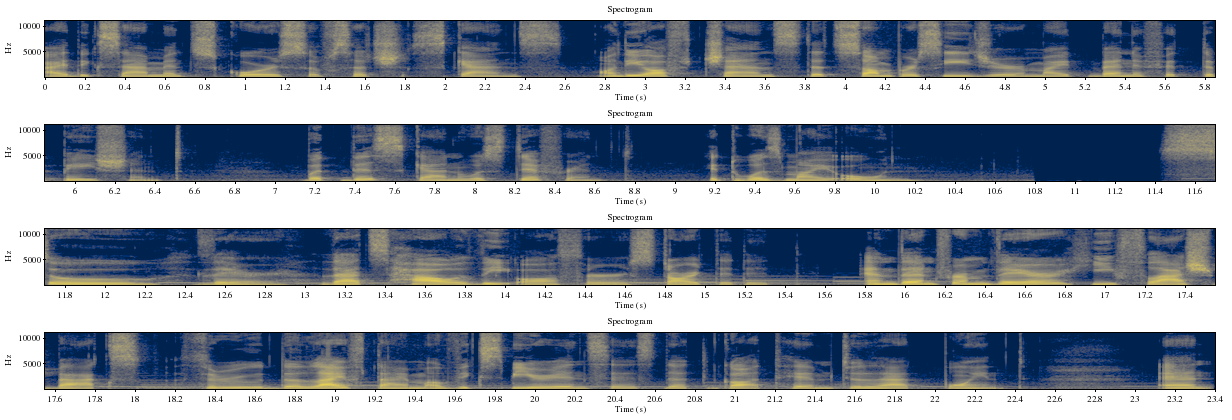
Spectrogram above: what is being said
I'd examined scores of such scans on the off chance that some procedure might benefit the patient. But this scan was different. It was my own. So, there, that's how the author started it. And then from there, he flashbacks through the lifetime of experiences that got him to that point. And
